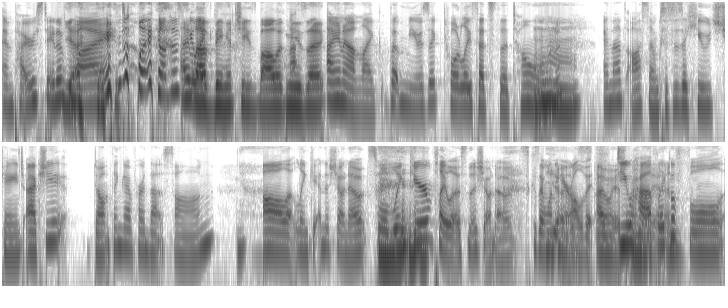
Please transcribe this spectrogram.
Empire State of Yeah. Mind. like I'll just I be love like being a cheese ball with music. I know, I'm like, but music totally sets the tone. Mhm. And that's awesome because this is a huge change. I actually don't think I've heard that song. Yeah. I'll link it in the show notes. We'll link your playlist in the show notes because I want to hear all of it. I Do you have like a full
